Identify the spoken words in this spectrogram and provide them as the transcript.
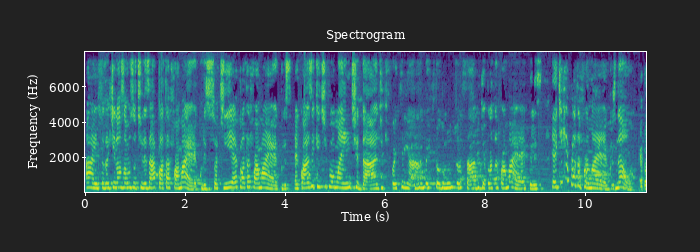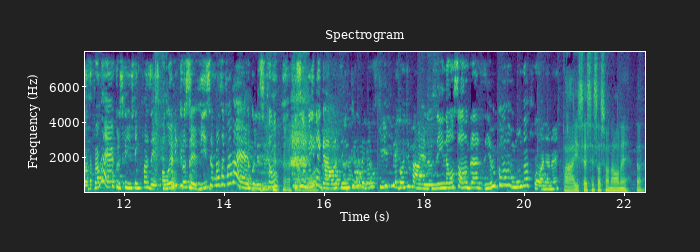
ah, isso daqui nós vamos utilizar a plataforma Hércules, isso aqui é plataforma Hércules. É quase que tipo uma entidade que foi criada, que todo mundo já sabe que é plataforma Hércules. E aí, o que é plataforma Hércules? Não, é plataforma Hércules que a gente tem que fazer. Você falou em microserviço, é plataforma Hércules. Então, isso é bem legal, assim, que é um negócio que pegou demais, assim, não só no Brasil, como no mundo afora, né? Pá, isso é sensacional, né? Tá.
